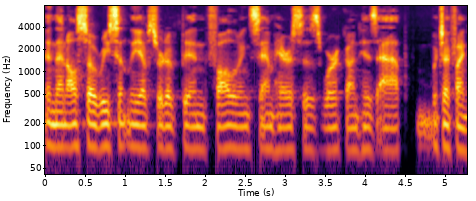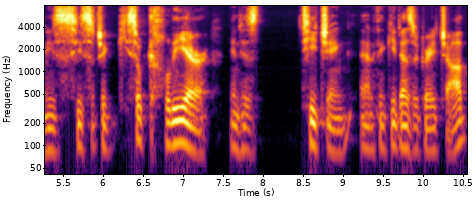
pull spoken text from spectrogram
And then also recently, I've sort of been following Sam Harris's work on his app, which I find he's he's such a he's so clear in his teaching, and I think he does a great job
